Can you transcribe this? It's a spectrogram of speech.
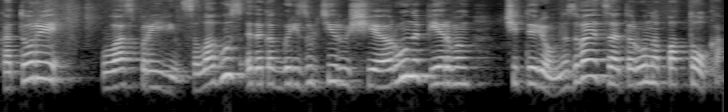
который у вас проявился. Лагус это как бы результирующая руна первым четырем. Называется это руна потока.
